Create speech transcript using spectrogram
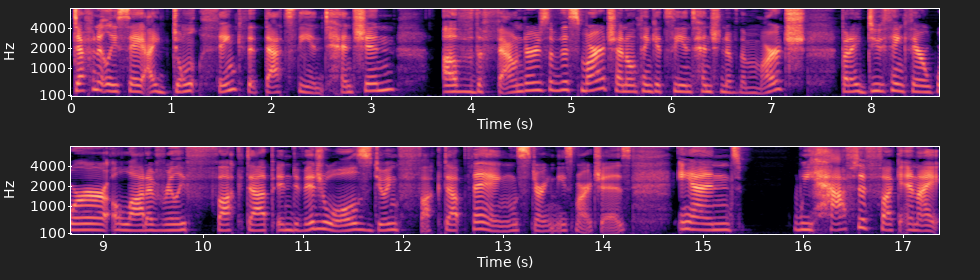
definitely say i don't think that that's the intention of the founders of this march. I don't think it's the intention of the march but i do think there were a lot of really fucked up individuals doing fucked up things during these marches. And we have to fuck and I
